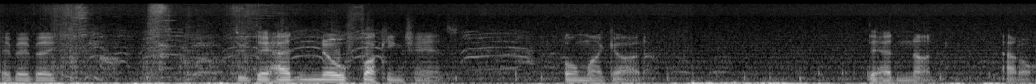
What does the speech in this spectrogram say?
Hey, baby. Dude, they had no fucking chance. Oh my god. They had none. At all.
